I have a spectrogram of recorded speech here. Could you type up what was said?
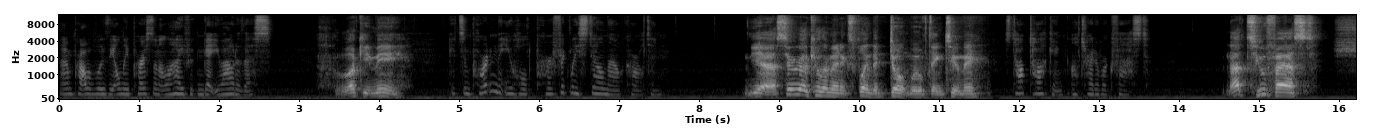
I'm probably the only person alive who can get you out of this. Lucky me. It's important that you hold perfectly still now, Carlton. Yeah, serial killer man explained the don't move thing to me. Stop talking. I'll try to work fast. Not too fast. Shh.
